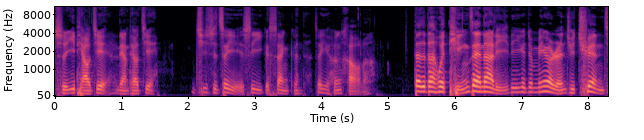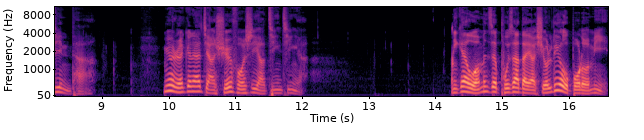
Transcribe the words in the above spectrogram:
吃一条戒、两条戒，其实这也是一个善根的，这也很好了。但是他会停在那里，第一个就没有人去劝进他，没有人跟他讲学佛是要精进啊。你看我们这菩萨道要修六波罗蜜，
